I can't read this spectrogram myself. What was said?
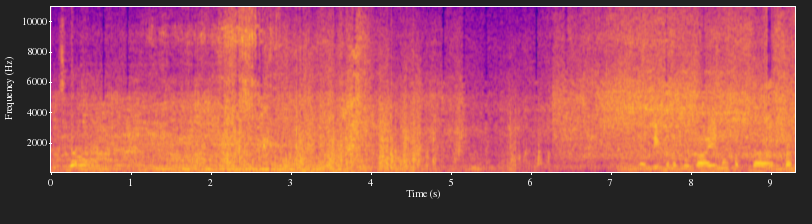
Let's go. Dito na po tayo mga kap sa San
